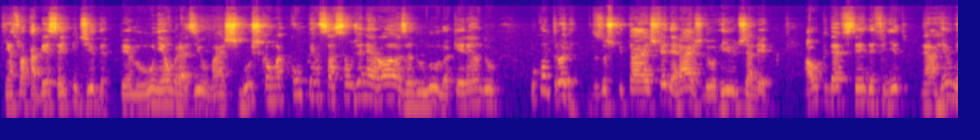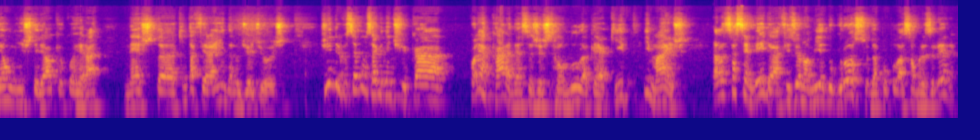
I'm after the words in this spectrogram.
tem a sua cabeça aí pedida pelo União Brasil, mas busca uma compensação generosa do Lula, querendo o controle dos hospitais federais do Rio de Janeiro. Algo que deve ser definido na reunião ministerial que ocorrerá nesta quinta-feira, ainda no dia de hoje. Gindri, você consegue identificar qual é a cara dessa gestão Lula até aqui? E mais, ela se assemelha à fisionomia do grosso da população brasileira?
